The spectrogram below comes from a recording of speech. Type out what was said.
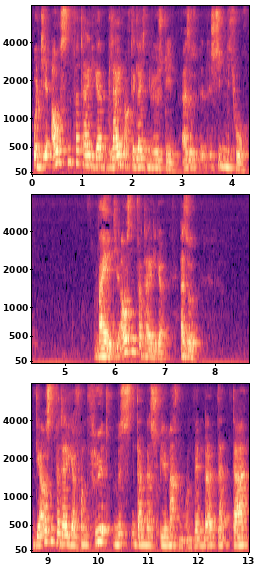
und die Außenverteidiger bleiben auf der gleichen Höhe stehen, also schieben nicht hoch. Weil die Außenverteidiger, also die Außenverteidiger von Fürth müssten dann das Spiel machen. Und wenn da, da, da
